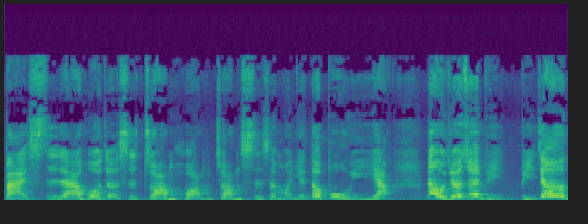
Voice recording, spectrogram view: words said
摆饰啊，或者是装潢装饰什么也都不一样。那我觉得最比比较。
